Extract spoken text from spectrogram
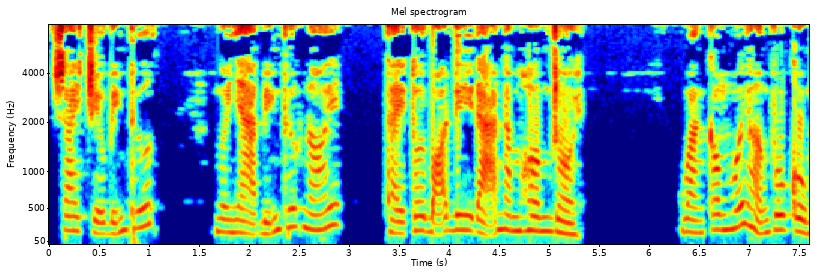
sai triệu biển thước. Người nhà biển thước nói, thầy tôi bỏ đi đã năm hôm rồi. Hoàng công hối hận vô cùng,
